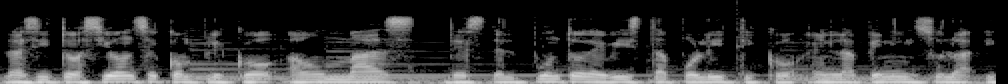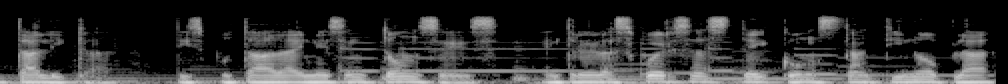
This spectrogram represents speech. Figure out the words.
la situación se complicó aún más desde el punto de vista político en la península itálica, disputada en ese entonces entre las fuerzas de Constantinopla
